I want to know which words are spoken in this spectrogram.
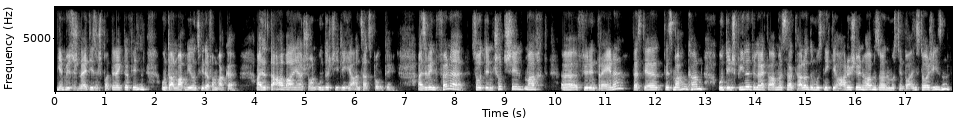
wir müssen schnell diesen Sportdirektor finden und dann machen wir uns wieder vom Acker. Also da waren ja schon unterschiedliche Ansatzpunkte. Also wenn Völler so den Schutzschild macht äh, für den Trainer, dass der das machen kann und den Spieler vielleicht auch mal sagt, hallo, du musst nicht die Haare schön haben, sondern du musst den Ball ins Tor schießen,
